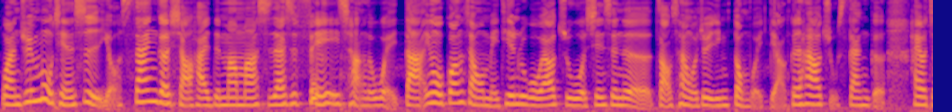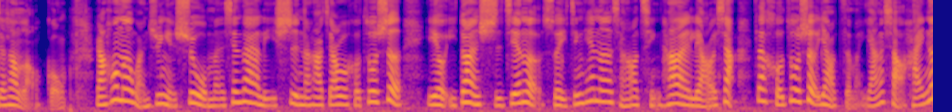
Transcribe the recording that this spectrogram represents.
婉君目前是有三个小孩的妈妈，实在是非常的伟大。因为我光想我每天如果我要煮我先生的早餐，我就已经动不掉，可是他要煮三个，还有加上老公。然后呢，婉君也是我们现在的理事，那她加入合作社也有一段时间了，所以今天呢，想要请她来聊一下，在合作社要怎么养小孩呢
